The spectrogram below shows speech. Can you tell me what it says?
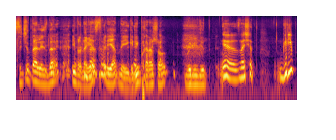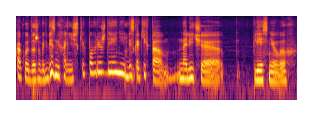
сочетались, да? И продавец приятный, и гриб хорошо выглядит. Э, Значит, гриб какой должен быть? Без механических повреждений, без каких-то наличия плесневых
